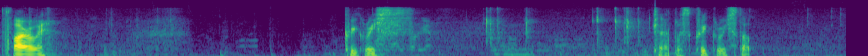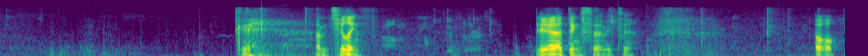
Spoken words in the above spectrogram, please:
far away. Quick res. Can I press quick restop? Okay, I'm chilling. Yeah, I think so. Me too. Uh oh.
